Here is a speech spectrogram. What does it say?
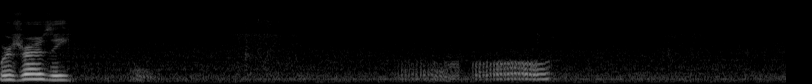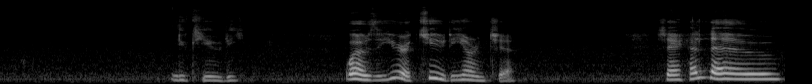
Where's Rosie? You cutie. Rosie, you're a cutie, aren't you? Say hello.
